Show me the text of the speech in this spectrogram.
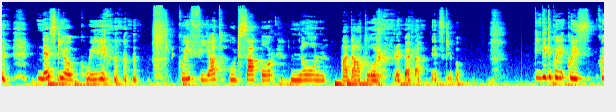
Nescio qui qui fiat ut sapor non adatur revera escio. Gite qui, qui, qui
